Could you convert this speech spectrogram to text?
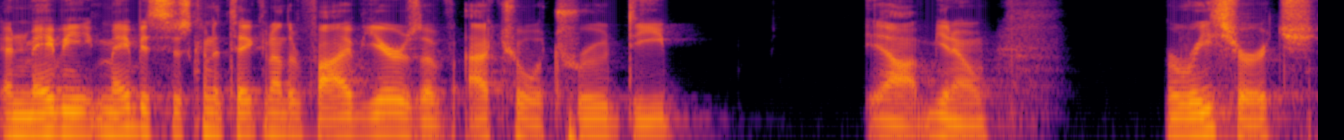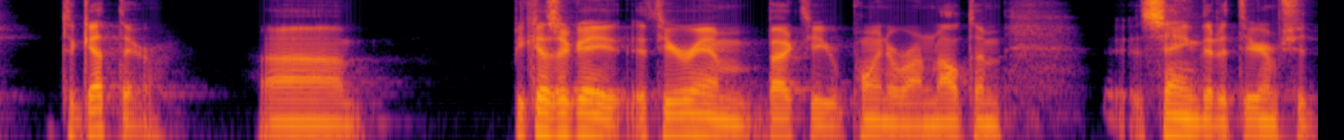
And maybe, maybe it's just going to take another five years of actual, true, deep, yeah, you know, research to get there. Um, because okay, Ethereum. Back to your point around Meltem, saying that Ethereum should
